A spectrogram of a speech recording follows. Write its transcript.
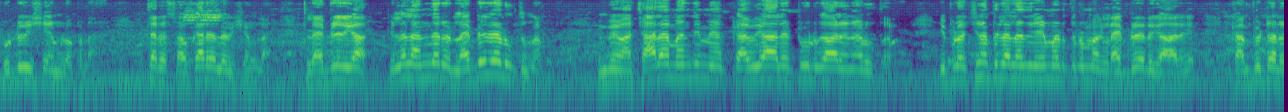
ఫుడ్ విషయం లోపల ఇతర సౌకర్యాల విషయంలో. లైబ్రరీగా పిల్లలందరూ లైబ్రరీ అడుగుతున్నారు. మేము చాలామంది మేము కవి కావాలి టూర్ కావాలని అడుగుతారు. ఇప్పుడు వచ్చిన పిల్లలందరూ ఏమడుతున్నారు మాకు లైబ్రరీ కావాలి కంప్యూటర్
